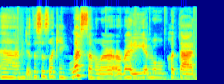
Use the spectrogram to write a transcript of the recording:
and this is looking less similar already, and we'll put that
